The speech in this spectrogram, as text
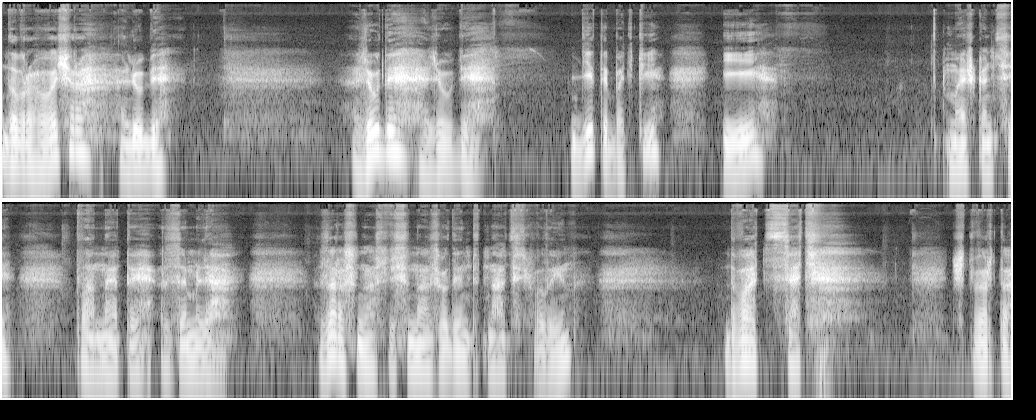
Доброго вечора, любі. Люди, любі, діти, батьки і мешканці планети Земля. Зараз у нас 18 годин 15 хвилин. 24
